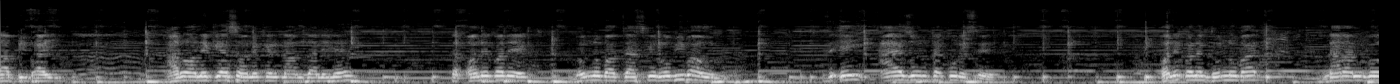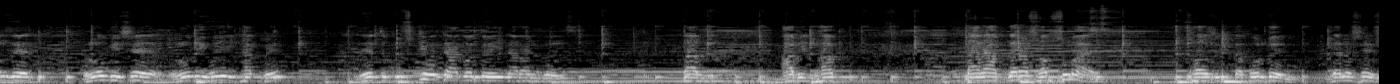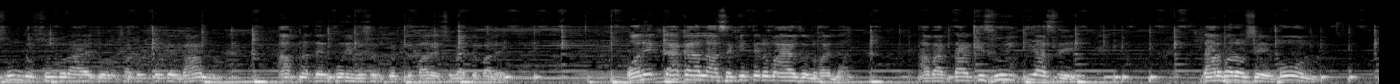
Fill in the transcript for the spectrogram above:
রাব্বি ভাই, আরও অনেকে আছে, অনেকের নাম জানি না। অনেক অনেক ধন্যবাদ যে আজকে রবি বাউল যে এই আয়োজনটা করেছে। অনেক অনেক ধন্যবাদ। নারায়ণগঞ্জের রবি, সে রবি হয়েই থাকবে। যেহেতু কুষ্টি হতে আগত এই নারায়ণগঞ্জ, তার আবির্ভাব, তারা আপনারা সবসময় সহযোগিতা করবেন। যেন সে সুন্দর সুন্দর আয়োজন সাধকদের গান আপনাদের পরিবেশন করতে পারে, শোনাতে পারে। অনেক টাকা আছে, কিন্তু এরকম আয়োজন হয় না। আবার তার কিছুই কি আছে? তারপরেও সে মন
